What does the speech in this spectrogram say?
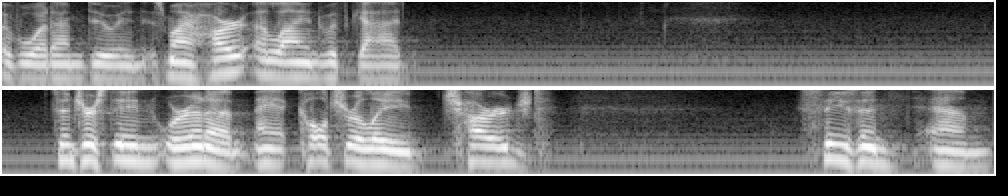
of what I'm doing? Is my heart aligned with God? It's interesting, we're in a man, culturally charged season, um,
